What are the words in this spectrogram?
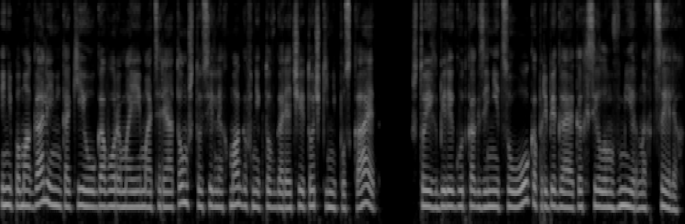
и не помогали никакие уговоры моей матери о том, что сильных магов никто в горячие точки не пускает, что их берегут как зеницу ока, прибегая к их силам в мирных целях.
